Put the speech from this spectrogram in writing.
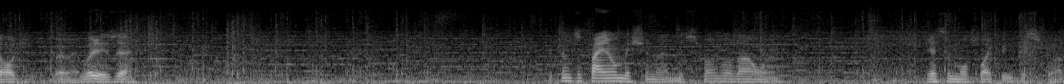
A where is it? Which one's the final mission man? This one or that one? Yes, and most likely this one.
